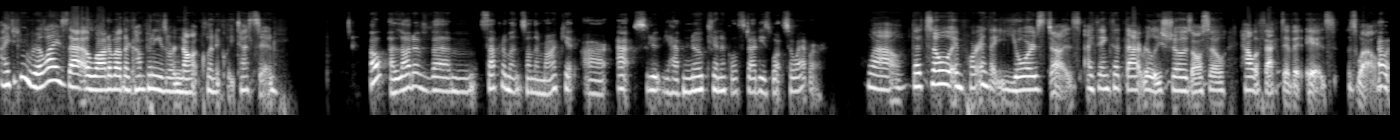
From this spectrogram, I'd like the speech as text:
I didn't realize that a lot of other companies were not clinically tested. Oh, a lot of um, supplements on the market are absolutely have no clinical studies whatsoever. Wow, that's so important that yours does. I think that that really shows also how effective it is as well. Oh,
